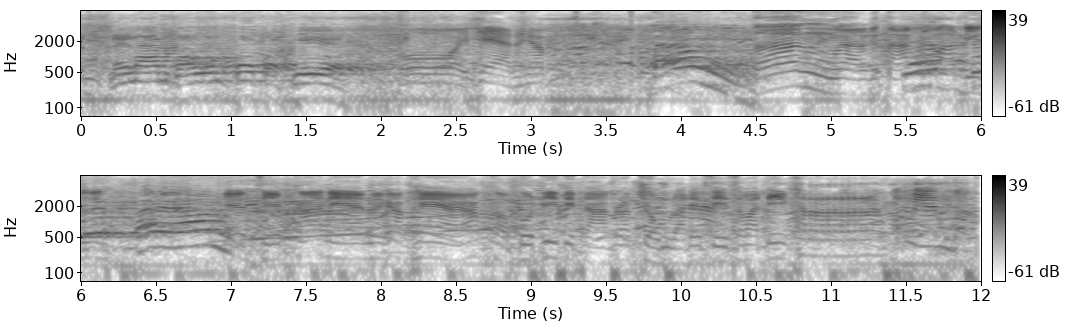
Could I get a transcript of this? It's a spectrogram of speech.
คนในนามของหลวงพ่อประเทศโอ้ยแพ้นะครับตั้งตึ้งแล้วก็ตามเจ็มาดดีสิเลยบคะแนนเจ็ดสิบคะแนนนะครับแพ้ครับขอบคุณที่ติดตามรับชมเราเดฟซีสวัสดีครับ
